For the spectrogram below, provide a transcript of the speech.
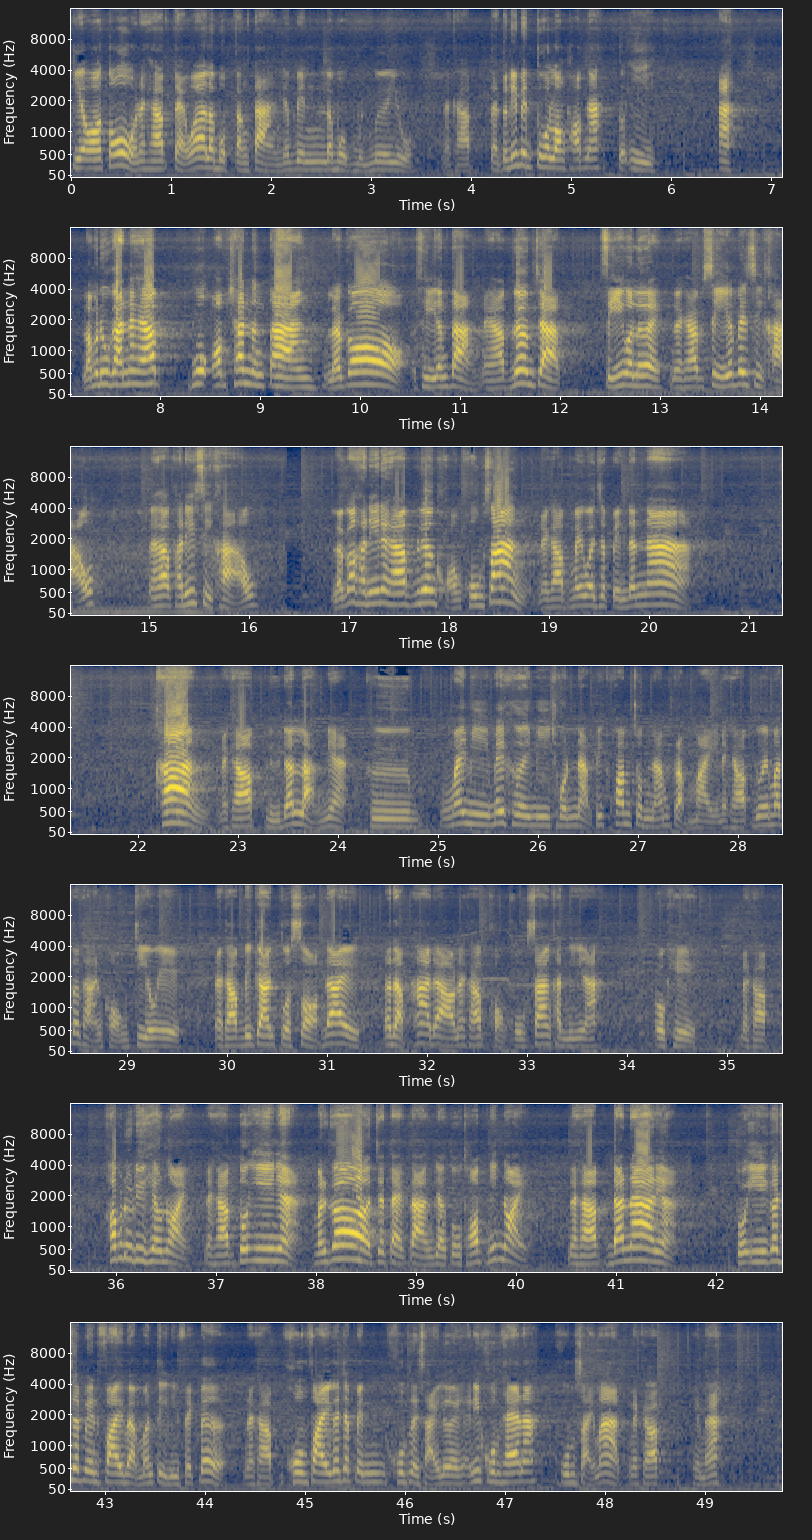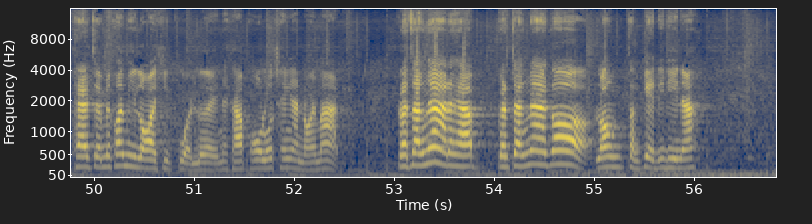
เกียร์ออโต้นะครับแต่ว่าระบบต่างๆ ยังเป็นระบบหมุนมืออยู่นะครับแต่ตัวนี้เป็นตัวรองท็อปนะตัว E อะเรามาดูกันนะครับ พวกออปชันต่างๆ แล้วก็สีต่างๆนะครับ เริ่มจากสีก่อนเลยนะครับ สีก็เป็นสีขาวนะครับคันนี้สีขาว แล้วก็คันนี้นะครับเรื่องของโครงสร้างนะครับ ไม่ว่าจะเป็นด้านหน้า ข้างนะครับ หรือด้านหลังเนี่ยคือไม่มีไม่เคยมีชนหนักพลิกคว่ำจมน้ำกลับใหม่นะครับ ด้วยมาตรฐานของ GLA นะครับมีการตรวจสอบได้ระดับ 5 ดาวนะครับของโครงสร้างคันนี้นะโอเคนะครับเข้ามาดูดีเทลหน่อยนะครับตัว E เนี่ยมันก็จะแตกต่างจากตัวท็อปนิดหน่อยนะครับด้านหน้าเนี่ยตัว E ก็จะเป็นไฟแบบมันติรีเฟกเตอร์นะครับโคมไฟก็จะเป็นโคมใสๆเลย อันนี้โคมแท้นะโคมใสมากนะครับเห็นไหมแทบจะไม่ค่อยมีรอยขีดข่วนเลยนะครับเพราะรถใช้งานน้อยมาก กระจังหน้านะครับ กระจังหน้าก็ลองสังเกตดีๆนะ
